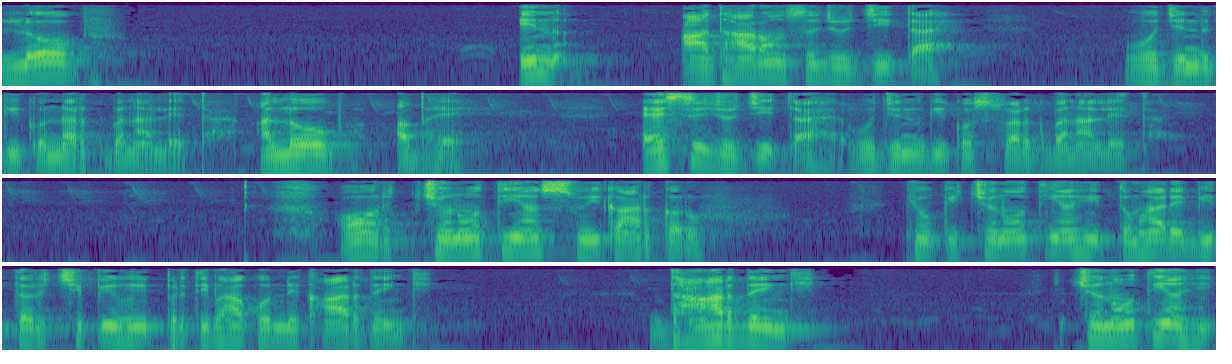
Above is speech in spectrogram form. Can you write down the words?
लोभ, इन आधारों से जो जीता है, वो ज़िंदगी को नरक बना लेता है। अलोभ, अभय, ऐसे जो जीता है, वो ज़िंदगी को स्वर्ग बना लेता है। और चुनौतियाँ स्वीकार करो। क्योंकि चुनौतियाँ ही तुम्हारे भीतर छिपी हुई प्रतिभा को निखार देंगी, धार देंगी। चुनौतियाँ ही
